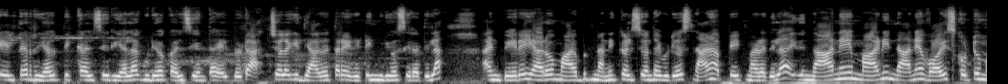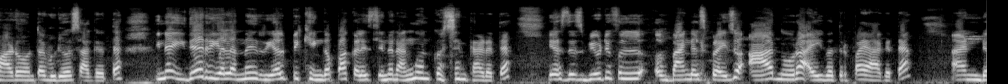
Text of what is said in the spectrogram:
ಕೇಳ್ತಾರೆ ರಿಯಲ್ ಪಿಕ್ ಕಳಿಸಿ ರಿಯಲ್ ಆಗಿ ವಿಡಿಯೋ ಕಳಿಸಿ ಅಂತ ಹೇಳ್ಬಿಟ್ಟು. ಆಕ್ಚುಲ್ ಇದು ಯಾವುದೇ ತರ ಎಡಿಟಿಂಗ್ ವಿಡಿಯೋಸ್ ಇರೋದಿಲ್ಲ. ಅಂಡ್ ಬೇರೆ ಯಾರೋ ಮಾಡ್ಬಿಟ್ಟು ನನಗೆ ಕಳಿಸುವಂತ ವಿಡಿಯೋಸ್ ನಾನು ಅಪ್ಡೇಟ್ ಮಾಡೋದಿಲ್ಲ. ಇದು ನಾನೇ ಮಾಡಿ, ನಾನೇ ವಾಯ್ಸ್ ಕೊಟ್ಟು ಮಾಡುವಂತ ವಿಡಿಯೋಸ್ ಆಗಿರುತ್ತೆ. ಇನ್ನು ಇದೇ ರಿಯಲ್ ಅಂದ್ರೆ ರಿಯಲ್ ಪಿಕ್ ಹೆಂಗಪ್ಪ ಕಳಿಸ್ಲಿ ಅಂದ್ರೆ ನಂಗೆ ಒಂದು ಕ್ವಶನ್ ಕಾಡುತ್ತೆ. Yes this beautiful bangles price ಆರುನೂರ ಐವತ್ತು ರೂಪಾಯಿ ಆಗುತ್ತೆ. ಅಂಡ್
